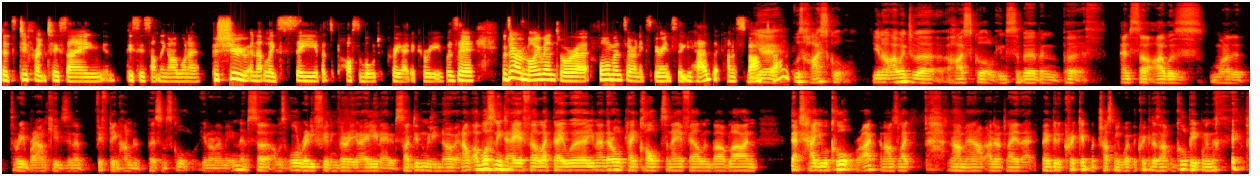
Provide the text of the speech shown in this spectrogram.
that's different to saying this is something I want to pursue and at least see if it's possible to create a career. Was there was there a moment or a performance or an experience that you had that kind of sparked yeah, that? It was high school. You know, I went to a, a high school in suburban Perth, and so I was one of the three brown kids in a 1500 person school you know what i mean? And so i was already feeling very alienated so i didn't really know. And I, I, wasn't into afl like they were you know they're all playing colts and afl and blah blah and that's how you were cool right? And i was like no nah, man I, I, don't play that. Maybe a bit of cricket but trust me the cricketers aren't the cool people in,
